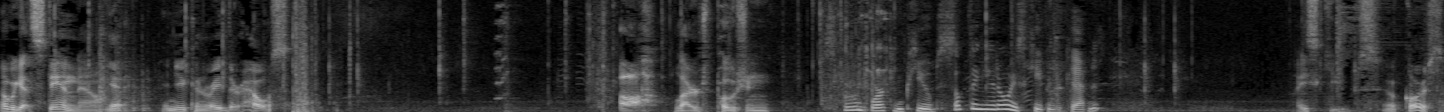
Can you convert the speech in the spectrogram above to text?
Oh, we got Stan now. yeah, and you can raid their house. Ah, large potion. Spoon, fork, and pubes. Something you'd always keep in your cabinet. Ice cubes. Of course.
